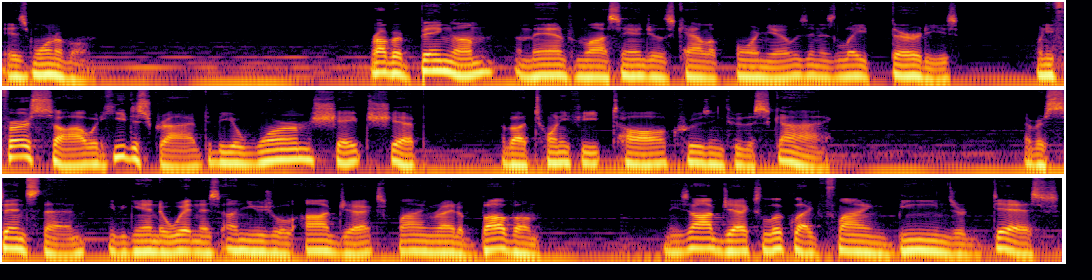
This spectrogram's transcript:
is one of them. Robert Bingham, a man from Los Angeles, California, was in his late 30s when he first saw what he described to be a worm shaped ship about 20 feet tall cruising through the sky. Ever since then, he began to witness unusual objects flying right above him. And these objects looked like flying beans or discs,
